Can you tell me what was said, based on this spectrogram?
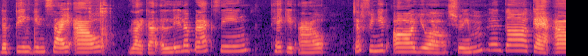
the thing inside out like a, a little black thing take it out just finish all your shrimp เพื่อนก็แกะเอา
